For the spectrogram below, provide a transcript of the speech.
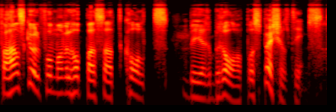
för hans skull får man väl hoppas att Colts blir bra på special teams.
